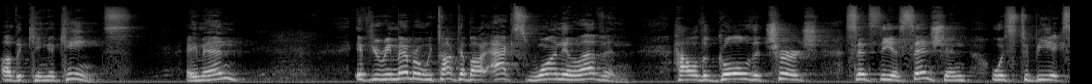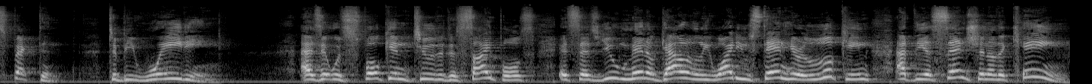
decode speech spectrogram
of the King of Kings. Amen? If you remember, we talked about Acts 1:11, how the goal of the church since the ascension was to be expectant, to be waiting. As it was spoken to the disciples, it says, You men of Galilee, why do you stand here looking at the ascension of the King?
